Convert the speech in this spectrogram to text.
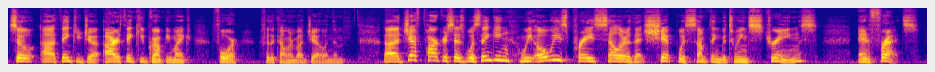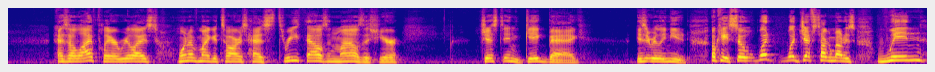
so uh, thank you, Joe, or thank you, Grumpy Mike, for for the comment about Joe and them. Uh, Jeff Parker says, was thinking we always praise seller that ship with something between strings and frets. As a live player, realized one of my guitars has 3,000 miles this year just in gig bag is it really needed? Okay, so what what Jeff's talking about is when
